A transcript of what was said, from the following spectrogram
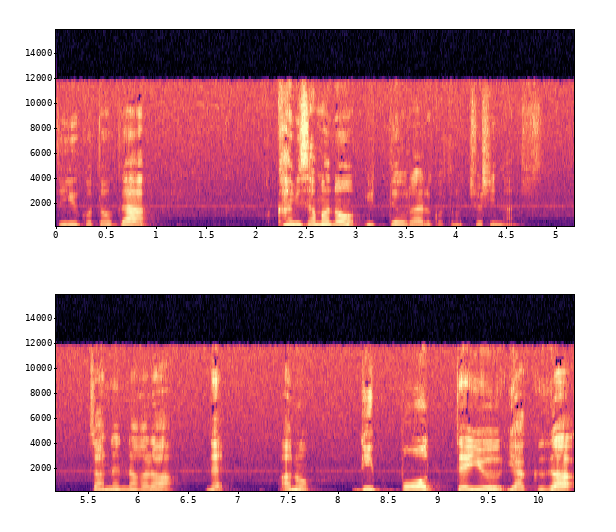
ていうことが神様の言っておられることの中心なんです。残念ながらねあの立法っていう訳が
